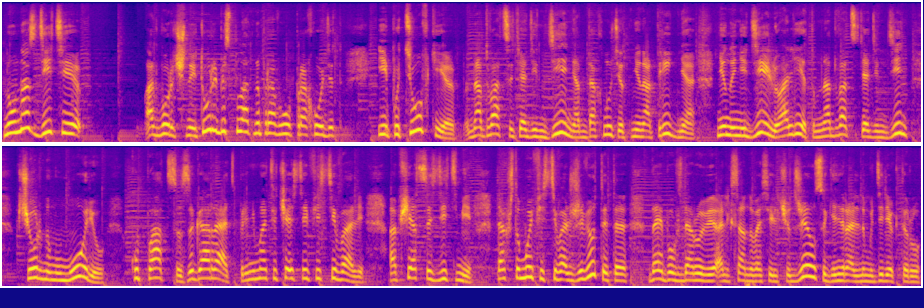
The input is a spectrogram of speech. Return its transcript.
но у нас дети отборочные туры бесплатно проходят. И путевки на 21 день, отдохнуть это не на 3 дня, не на неделю, а летом на 21 день к Черному морю, купаться, загорать, принимать участие в фестивале, общаться с детьми. Так что мой фестиваль живет. Это, дай бог здоровья Александру Васильевичу Джеусу, генеральному директору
